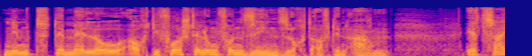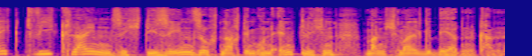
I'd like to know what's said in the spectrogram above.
nimmt de Mello auch die Vorstellung von Sehnsucht auf den Arm. Er zeigt, wie klein sich die Sehnsucht nach dem Unendlichen manchmal gebärden kann.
